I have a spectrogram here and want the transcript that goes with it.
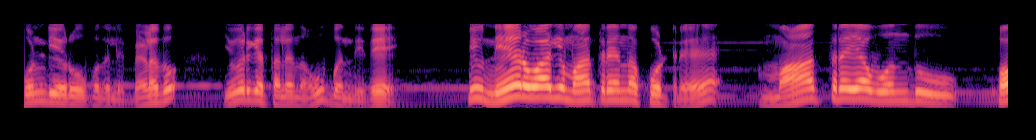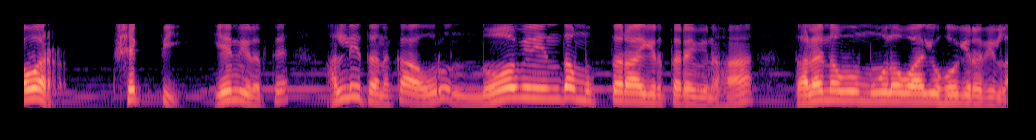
ಕೊಂಡಿಯ ರೂಪದಲ್ಲಿ ಬೆಳೆದು ಇವರಿಗೆ ತಲೆನೋವು ಬಂದಿದೆ. ನೀವು ನೇರವಾಗಿ ಮಾತ್ರೆಯನ್ನು ಕೊಟ್ಟರೆ ಮಾತ್ರೆಯ ಒಂದು ಪವರ್ ಶಕ್ತಿ ಏನಿರುತ್ತೆ? ಅಲ್ಲಿ ತನಕ ಅವರು ನೋವಿನಿಂದ ಮುಕ್ತರಾಗಿರ್ತಾರೆ ವಿನಃ ತಲೆನೋವು ಮೂಲವಾಗಿ ಹೋಗಿರೋದಿಲ್ಲ.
